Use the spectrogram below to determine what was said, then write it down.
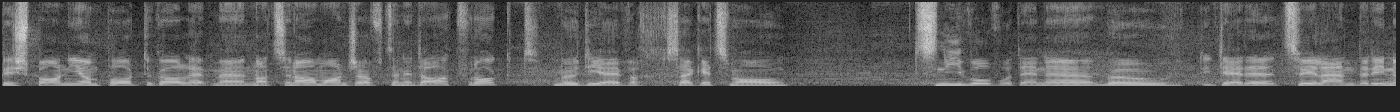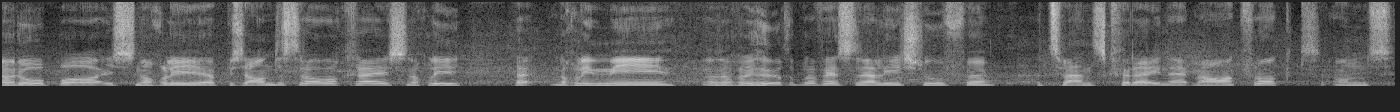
Bei Spanien und Portugal hat man Nationalmannschaften nicht angefragt, weil die einfach, sage jetzt mal, das Niveau von denen, weil in diesen zwei Ländern in Europa ist noch etwas anderes okay, ist noch ein bisschen, noch ein mehr, also noch ein bisschen höher professionell einstufen. 20 Vereine hat man angefragt und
